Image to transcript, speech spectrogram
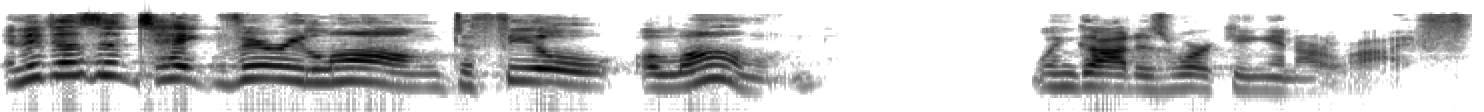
And it doesn't take very long to feel alone when God is working in our life.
